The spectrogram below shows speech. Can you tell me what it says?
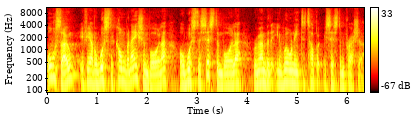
Also, if you have a Worcester combination boiler or Worcester system boiler, remember that you will need to top up your system pressure.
